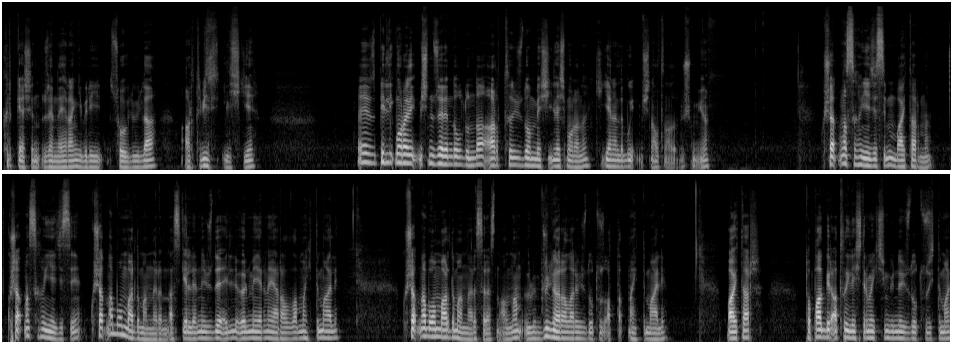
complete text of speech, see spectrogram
40 yaşın üzerinde herhangi bir soyluyla artı bir ilişki. Birlik morali 70'in üzerinde olduğunda artı %15 iyileşme oranı ki genelde bu 70'in altına da düşmüyor. Kuşatma sıhhi yecisi mi baytar mı? Kuşatma sıhhi yecisi, kuşatma bombardımanlarında askerlerine %50 ölme yerine yaralanma ihtimali. Kuşatma bombardımanları sırasında alınan ölümcül yaraları %30 atlatma ihtimali. Baytar, topal bir atı iyileştirmek için günde %30 ihtimal.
